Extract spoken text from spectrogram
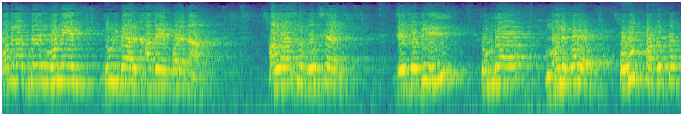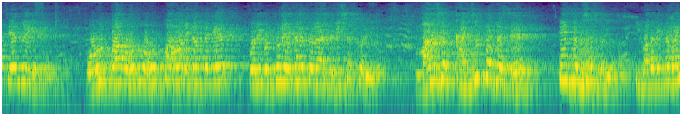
মনে রাখবেন, মমিন দুইবার খাদে পড়ে না। আল্লাহ রাসুল বলছেন যে যদি তোমরা মনে করো অহুত পাথরটা চেঞ্জ হয়ে গেছে অহুত বা অহুত পাহাড় এখান থেকে পরিবর্তনে এখানে চলে আসছে বিশ্বাস করি মানুষের খাদ্য বদলাইছে, এই তো বিশ্বাস করিও না। এই কথা ঠিক না ভাই?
